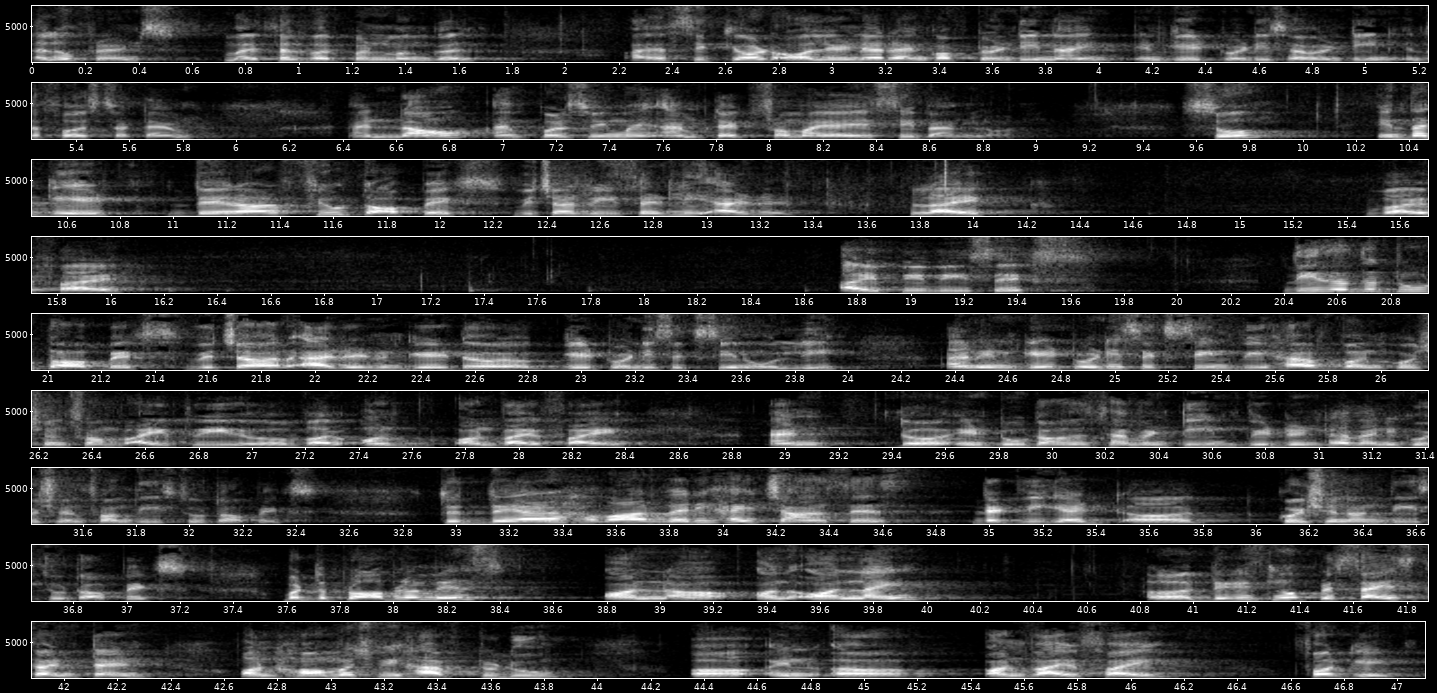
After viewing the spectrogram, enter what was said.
Hello friends, myself Arpan Mangal. I have secured All India rank of 29 in GATE 2017 in the first attempt and now I am pursuing my MTech from IISc Bangalore. So in the GATE there are few topics which are recently added like Wi-Fi, IPv6. These are the two topics which are added in GATE, uh, GATE 2016 only and in GATE 2016 we have one question from IP uh, on, on Wi-Fi and uh, in 2017 we didn't have any question from these two topics. So there are very high chances that we get uh, question on these two topics. But the problem is on, uh, on online uh, there is no precise content on how much we have to do uh, in, uh, on Wi-Fi for GATE.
